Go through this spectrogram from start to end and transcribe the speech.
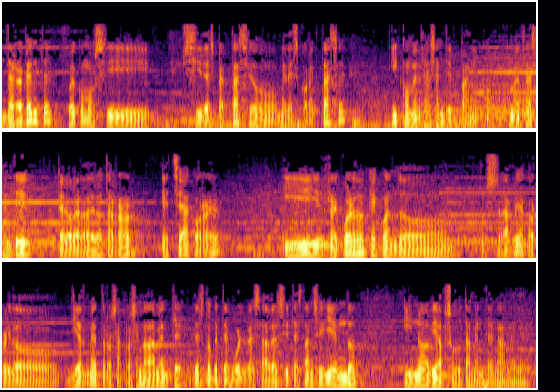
de repente, fue como si, si despertase o me desconectase y comencé a sentir pánico. Comencé a sentir, pero verdadero terror, eché a correr y recuerdo que cuando pues habría corrido 10 metros aproximadamente de esto que te vuelves a ver si te están siguiendo y no había absolutamente nada ya.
